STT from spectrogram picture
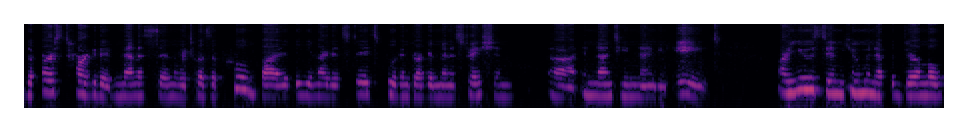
the first targeted medicine, which was approved by the United States Food and Drug Administration uh, in 1998, are used in human epidermal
